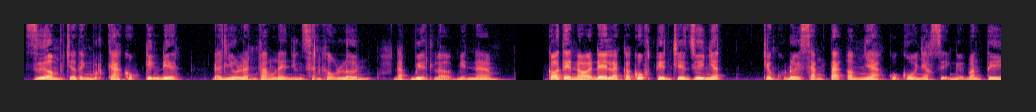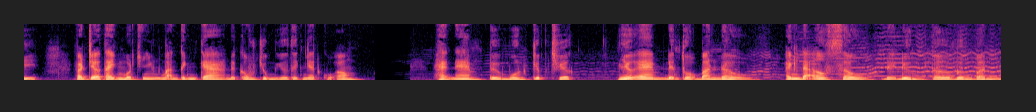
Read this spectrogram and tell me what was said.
dư âm trở thành một ca khúc kinh điển đã nhiều lần vang lên những sân khấu lớn, đặc biệt là ở miền Nam. Có thể nói đây là ca khúc tiền chiến duy nhất trong cuộc đời sáng tác âm nhạc của cố nhạc sĩ Nguyễn Văn Tý và trở thành một trong những bạn tình ca được công chúng yêu thích nhất của ông. Hẹn em từ muôn kiếp trước, nhớ em đến tuổi ban đầu, anh đã âu sầu để đường tơ vương vấn.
